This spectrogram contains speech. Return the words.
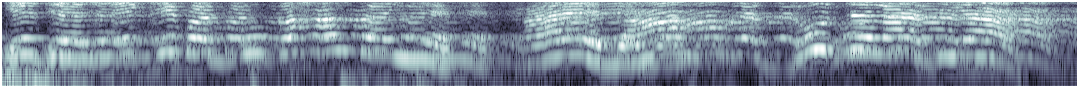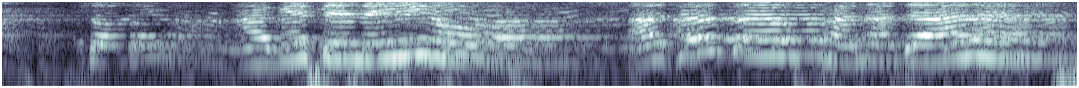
ये जलने की बदबू कहाँ सही है? आए राम, दूध जला दिया। आगे से नहीं होगा। आज सब खाना तैयार है।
